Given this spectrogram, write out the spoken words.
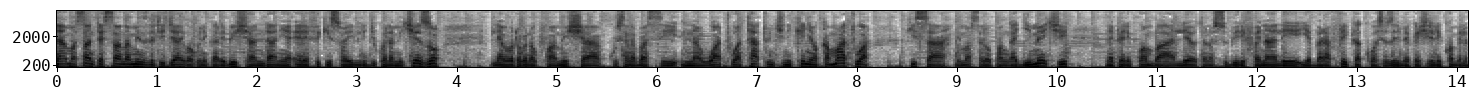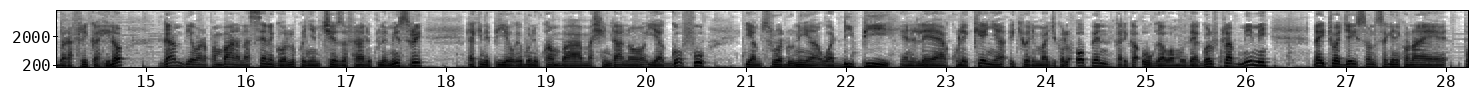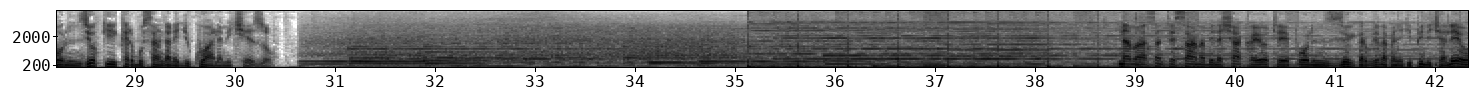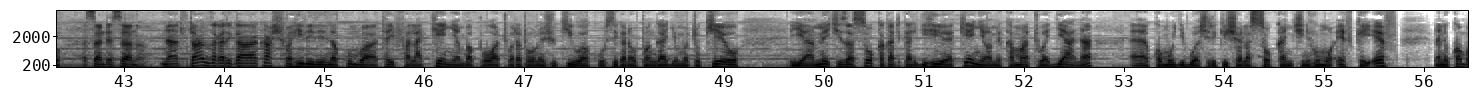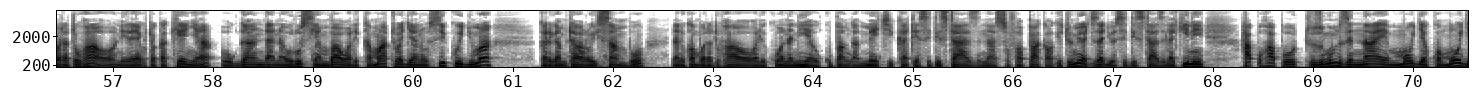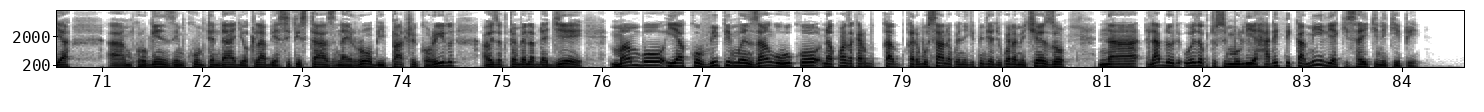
Nam, asante sana Minzletijai kwa kunikaribisha ndani ya RFI Kiswahili, ni jukwaa la michezo. Leo, ambapo tutakwenda kufahamisha kuhusiana basi na watu watatu nchini Kenya wakamatwa, kisa ni masala ya upangaji mechi, na pia ni kwamba leo tunasubiri fainali ya bara Afrika kwa wasiozidi miaka ishirini, kombe la bara Afrika hilo. Gambia wanapambana na Senegal kwenye mchezo wa fainali kule Misri, lakini pia karibu ni kwamba mashindano ya gofu ya msuru wa dunia wa DP yaendelea kule Kenya, ikiwa ni Magical Open katika uga wa Mudhea Golf Club. Mimi naitwa Jason Sagini, niko Paul Nzioki. Karibu sana ndani ya jukwaa la michezo. Nam, asante sana. Bila shaka yote, Paul Nzioki, karibu tena kwenye kipindi cha leo, Asante sana. na tutaanza katika kashfa hili linakumbwa taifa la Kenya, ambapo watu watatu wanashukiwa kuhusika na upangaji wa matokeo ya mechi za soka katika ligi hiyo ya Kenya wamekamatwa jana eh, kwa mujibu wa shirikisho la soka nchini humo FKF, na ni kwamba watatu hao ni raia kutoka Kenya, Uganda na Urusi ambao walikamatwa jana usiku Ijumaa katika mtaa wa Roysambu, na ni kwamba watatu hao walikuwa na nia kupanga mechi kati ya City Stars na Sofapaka wakitumia wachezaji wa City Stars. Lakini hapo hapo tuzungumze naye moja kwa moja, uh, mkurugenzi mkuu mtendaji wa klabu ya City Stars Nairobi, Patrick Oril aweze kutuambia labda, je, mambo yako vipi mwenzangu huko? Na kwanza karibu, karibu sana kwenye kipindi cha jukwaa la michezo, na labda uweze kutusimulia hadithi kamili ya kisa hiki ni kipi?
